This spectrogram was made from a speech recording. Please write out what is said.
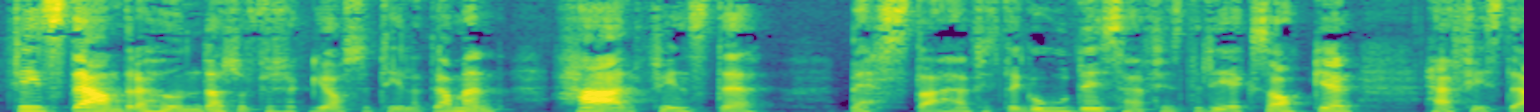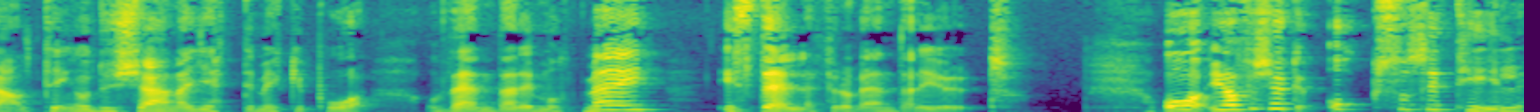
Finns det andra hundar så försöker jag se till att ja, men här finns det bästa. Här finns det godis, här finns det leksaker, här finns det allting och du tjänar jättemycket på att vända dig mot mig istället för att vända dig ut. Och jag försöker också se till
